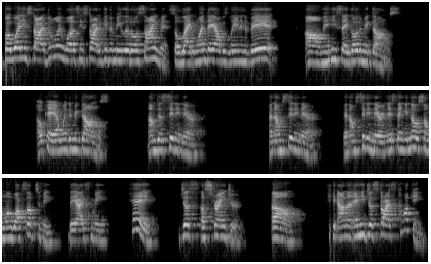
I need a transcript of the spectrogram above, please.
But what he started doing was he started giving me little assignments. So like one day I was laying in the bed um, and he said, go to McDonald's. Okay, I went to McDonald's. I'm just sitting there. And I'm sitting there. And I'm sitting there. And this thing you know, someone walks up to me. They ask me, Hey, just a stranger. Um, and he just starts talking.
